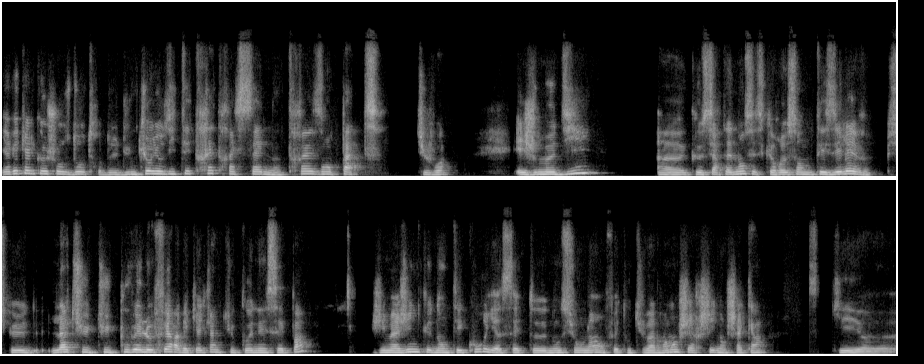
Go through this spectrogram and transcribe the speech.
il y avait quelque chose d'autre, d'une curiosité très très saine, très en pâte, tu vois. Et je me dis euh, que certainement c'est ce que ressentent tes élèves, puisque là tu, tu pouvais le faire avec quelqu'un que tu connaissais pas. J'imagine que dans tes cours il y a cette notion-là en fait où tu vas vraiment chercher dans chacun ce qui est euh,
